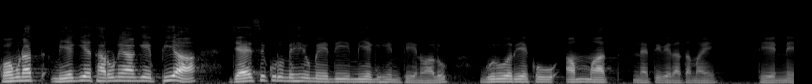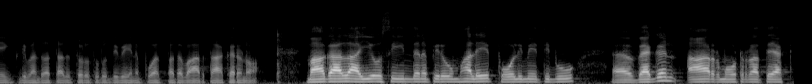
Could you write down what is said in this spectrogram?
කොහොමුණත් මියගිය තරුණයාගේ පියා ජයසිකුරු මෙහෙයුමේදී මිය ගිහින් තියෙනවලු. ගුරුවරියකු අම්මාත් නැති වෙලා තමයි තියෙන්නේ. පිළිබඳවත් අද තොරතුරු දිවයින පුවත්පත වාර්තා කරනවා. මාගාල්ල IOC ඉන්ධන පිරවුම්හලේ පෝලිමේ තිබූ වැගන් ආර් මෝටර් රථයක්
